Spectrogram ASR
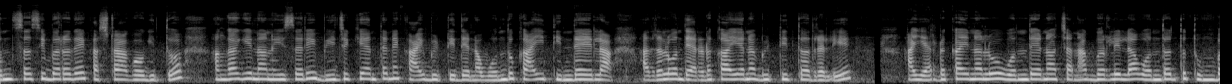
ಒಂದು ಸಸಿ ಬರೋದೇ ಕಷ್ಟ ಆಗೋಗಿತ್ತು. ಹಾಗಾಗಿ ನಾನು ಈ ಸರಿ ಬೀಜಕ್ಕೆ ಅಂತಲೇ ಕಾಯಿ ಬಿಟ್ಟಿದ್ದೆ ನಾವು ಒಂದು ಕಾಯಿ ತಿಂದೇ ಇಲ್ಲ. ಅದರಲ್ಲಿ ಒಂದು ಎರಡು ಕಾಯಿಯನ್ನು ಬಿಟ್ಟಿತ್ತು ಅದರಲ್ಲಿ. ಆ ಎರಡು ಕಾಯಿನಲ್ಲೂ ಒಂದೇನೋ ಚೆನ್ನಾಗಿ ಬರಲಿಲ್ಲ, ಒಂದಂತೂ ತುಂಬ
